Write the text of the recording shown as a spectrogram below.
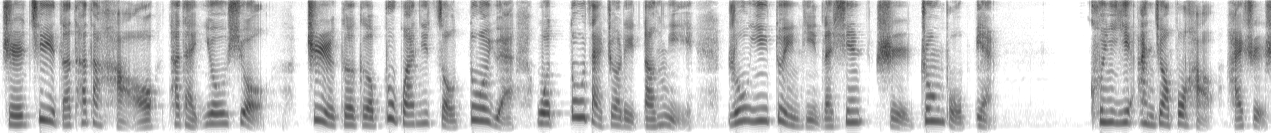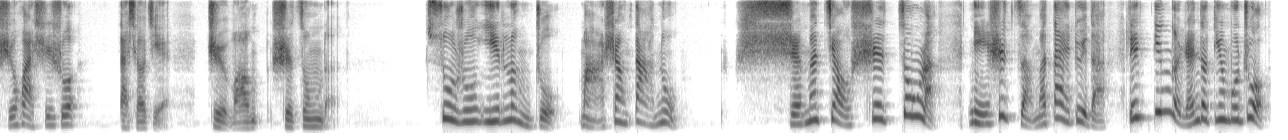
只记得他的好，他的优秀。志哥哥，不管你走多远，我都在这里等你。如一对你的心始终不变。坤一暗叫不好，还是实话实说。大小姐，智王失踪了。素如一愣住，马上大怒。什么叫失踪了？你是怎么带队的？连盯个人都盯不住。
